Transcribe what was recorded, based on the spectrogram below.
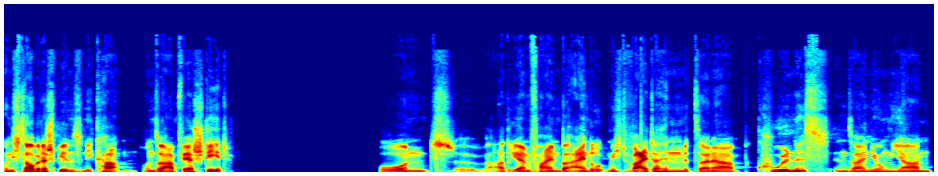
Und ich glaube, das spielen uns in die Karten. Unsere Abwehr steht. Und äh, Adrian Fein beeindruckt mich weiterhin mit seiner Coolness in seinen jungen Jahren.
